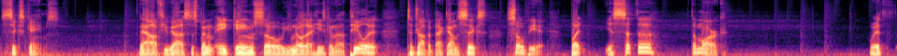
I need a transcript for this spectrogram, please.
six games. Now, if you guys suspend him eight games, so you know that he's going to appeal it to drop it back down to six, so be it. But you set the the mark with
